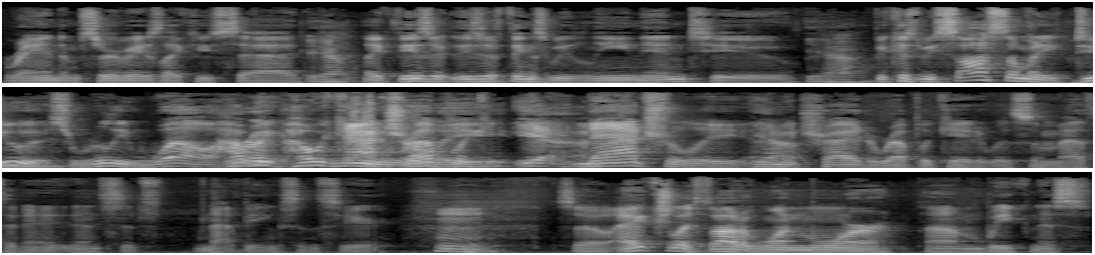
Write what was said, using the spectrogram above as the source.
random surveys, like you said. Yeah. Like these are these are things we lean into. Yeah. Because we saw somebody do this really well. How Right. we how we can Naturally, replicate? yeah. naturally, and then we try to replicate it with some method, and it ends up not being sincere. Hmm. So I actually thought of one more um, weakness.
